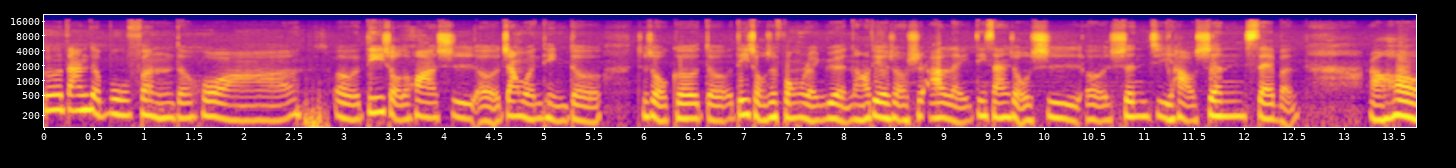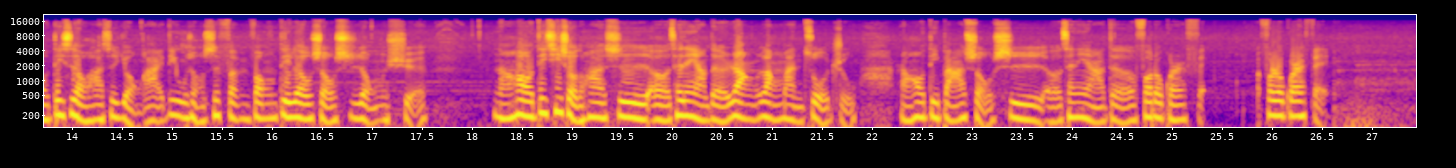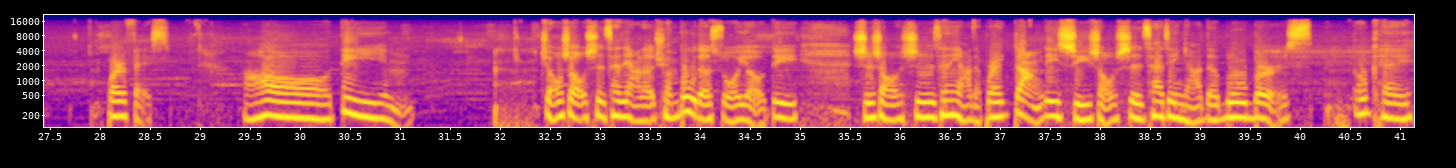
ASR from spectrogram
歌单的部分的话，呃，第一首的话是呃张文婷的这首歌的第一首是《疯人院》，然后第二首是阿雷，第三首是呃生记号生 Seven，然后第四首的话是永爱，第五首是焚风，第六首是融雪，然后第七首的话是呃蔡健雅的让浪漫做主，然后第八首是呃蔡健雅的 Photography Photography Graphics。然后第九首是蔡健雅的全部的所有，第十首是蔡健雅的 Breakdown，第十一首是蔡健雅的 Bluebirds。OK，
